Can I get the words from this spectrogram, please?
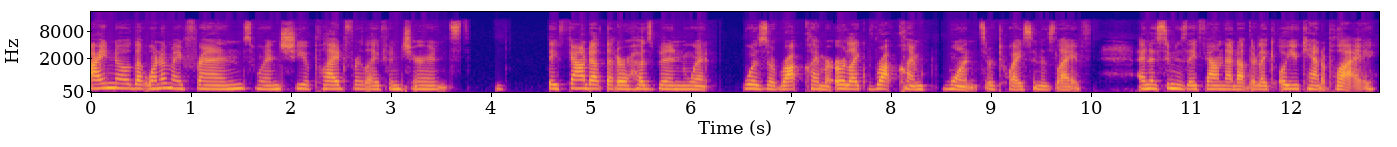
I know that one of my friends, when she applied for life insurance, they found out that her husband went was a rock climber or like rock climbed once or twice in his life. And as soon as they found that out, they're like, "Oh, you can't apply."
